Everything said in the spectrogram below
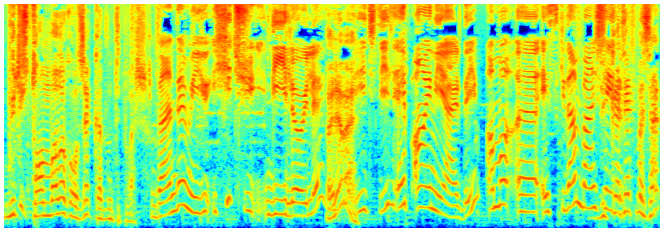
müthiş tombalak olacak kadın tipi var. Bende mi? Hiç değil öyle. Öyle mi? Hiç değil. Hep aynı yerdeyim. Ama e, eskiden ben Dikkat şeydim. etmesen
